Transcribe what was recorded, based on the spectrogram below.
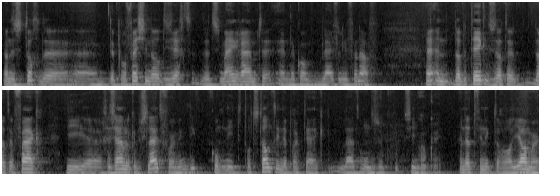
dan is het toch de, eh, de professional die zegt, dat is mijn ruimte en daar kom, blijven jullie vanaf. En, en dat betekent dus dat er, dat er vaak die eh, gezamenlijke besluitvorming, die komt niet tot stand in de praktijk, laat onderzoek zien. Oké. En dat vind ik toch wel jammer.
